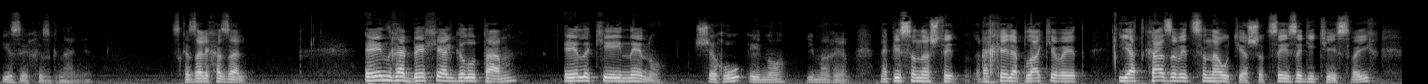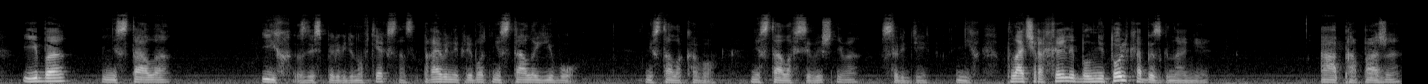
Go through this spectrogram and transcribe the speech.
из их изгнания. Сказали Хазаль, Эйн рабехи аль галутам, эла кейнену, шеру эйно имарем. Написано, что Рахель оплакивает и отказывается на утешиться из-за детей своих, ибо не стало их, здесь переведено в текст, правильный перевод не стало его. Не стало кого? Не стало Всевышнего среди них. Плач Рахели был не только об изгнании, а о пропаже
